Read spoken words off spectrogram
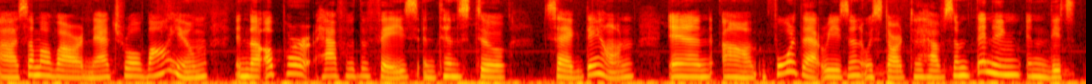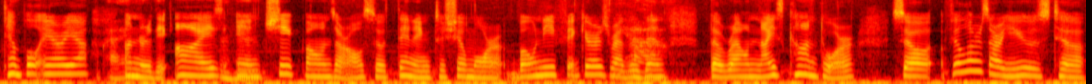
uh, some of our natural volume in the upper half of the face and tends to sag down. And um, for that reason, we start to have some thinning in this temple area, okay. under the eyes, mm -hmm. and cheekbones are also thinning to show more bony figures rather yeah. than the round, nice contour. So fillers are used to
